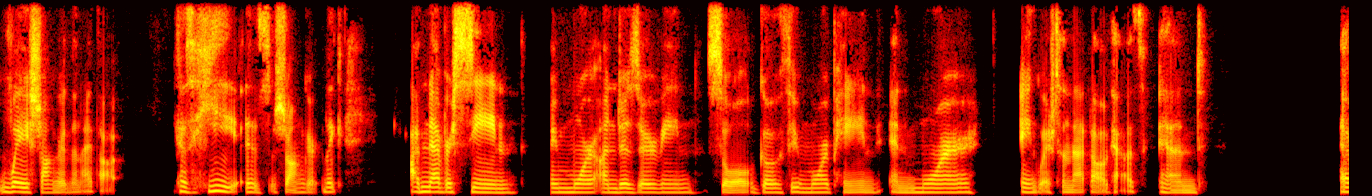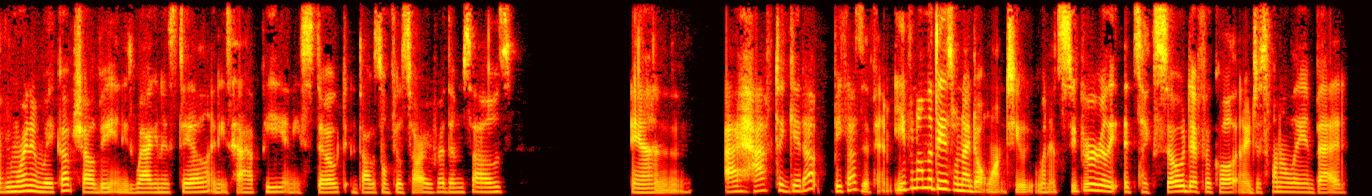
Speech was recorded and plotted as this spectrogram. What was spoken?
way stronger than I thought because he is stronger. Like, I've never seen a more undeserving soul go through more pain and more anguish than that dog has. And every morning, wake up Shelby and he's wagging his tail and he's happy and he's stoked, and dogs don't feel sorry for themselves. And I have to get up because of him, even on the days when I don't want to, when it's super really, it's like so difficult and I just want to lay in bed.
